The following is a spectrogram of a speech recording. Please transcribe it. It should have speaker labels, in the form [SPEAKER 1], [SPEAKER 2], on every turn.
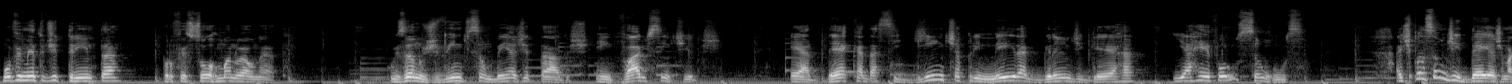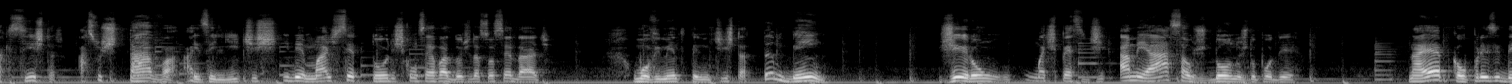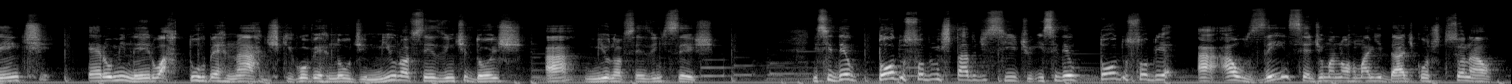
[SPEAKER 1] Movimento de 30, professor Manuel Neto. Os anos 20 são bem agitados, em vários sentidos. É a década seguinte à Primeira Grande Guerra e à Revolução Russa. A expansão de ideias marxistas assustava as elites e demais setores conservadores da sociedade. O movimento tenentista também gerou uma espécie de ameaça aos donos do poder. Na época, o presidente era o mineiro Arthur Bernardes, que governou de 1922 a 1926. E se deu todo sobre um estado de sítio, e se deu todo sobre a ausência de uma normalidade constitucional.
